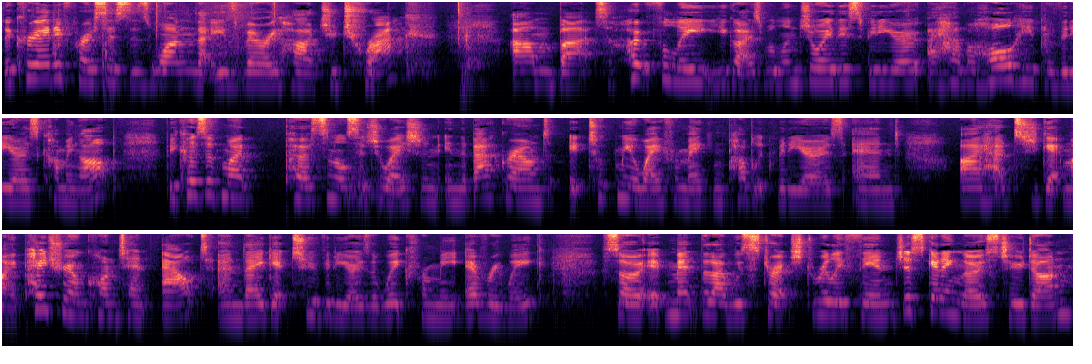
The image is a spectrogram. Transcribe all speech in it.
The creative process is one that is very hard to track um, but hopefully you guys will enjoy this video. I have a whole heap of videos coming up because of my personal situation in the background it took me away from making public videos and I had to get my Patreon content out and they get two videos a week from me every week. So it meant that I was stretched really thin just getting those two done.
